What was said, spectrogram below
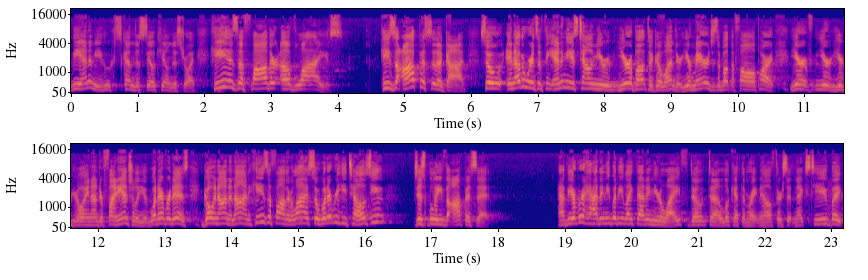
the enemy who's come to steal, kill, and destroy. He is the father of lies. He's the opposite of God. So, in other words, if the enemy is telling you you're about to go under, your marriage is about to fall apart, you're, you're, you're going under financially, whatever it is, going on and on, he's the father of lies. So, whatever he tells you, just believe the opposite. Have you ever had anybody like that in your life? Don't uh, look at them right now if they're sitting next to you, but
